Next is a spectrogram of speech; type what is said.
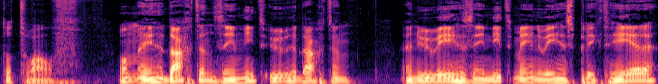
tot 12. Want mijn gedachten zijn niet uw gedachten, en uw wegen zijn niet mijn wegen, spreekt Heere.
